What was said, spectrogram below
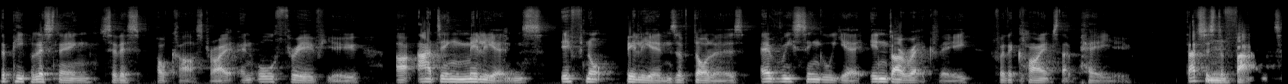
the people listening to this podcast, right, and all three of you are adding millions, if not billions, of dollars every single year indirectly for the clients that pay you. That's just mm. a fact,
